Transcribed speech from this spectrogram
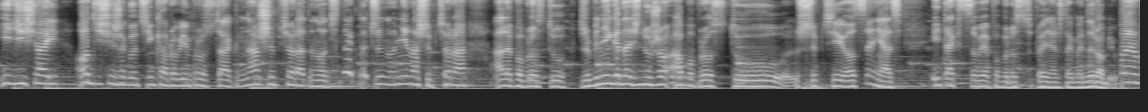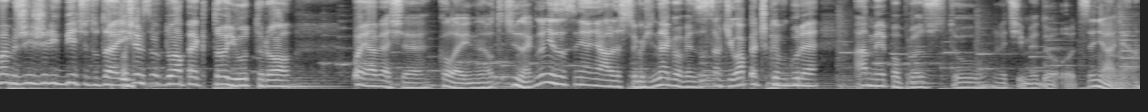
i dzisiaj, od dzisiejszego odcinka robię po prostu tak na szybciora ten odcinek, znaczy no nie na szybciora, ale po prostu, żeby nie gadać dużo, a po prostu szybciej oceniać i tak sobie po prostu powiedziałem, że tak będę robił. Powiem wam, że jeżeli wbijecie tutaj 800 łapek, to jutro pojawia się kolejny odcinek, no nie z oceniania, ale z czegoś innego, więc zostawcie łapeczkę w górę, a my po prostu lecimy do oceniania.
